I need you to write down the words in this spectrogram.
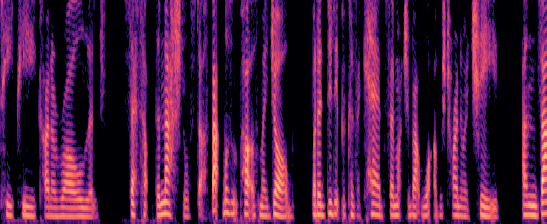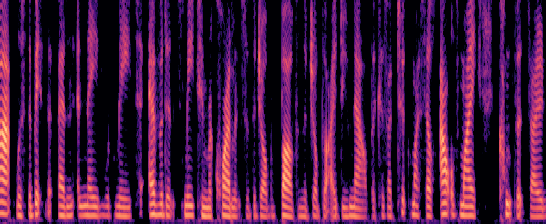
TP kind of role and set up the national stuff. That wasn't part of my job, but I did it because I cared so much about what I was trying to achieve. And that was the bit that then enabled me to evidence meeting requirements of the job above and the job that I do now, because I took myself out of my comfort zone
